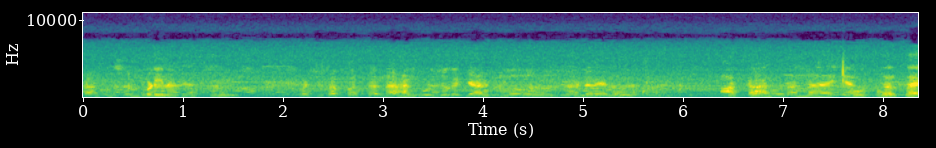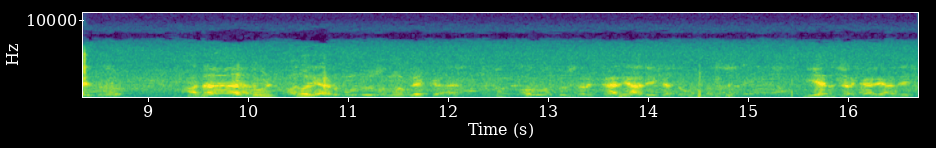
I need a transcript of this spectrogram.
ಕಾನೂನು. ಪಶು ಸಂಪತ್ತನ್ನ ಹಂಗ ಉಳಿಸೋದಕ್ಕೆ ಯಾರಿಗೂ ಸಾಧ್ಯನೇ ಇಲ್ಲ. ಆ ಕಾನೂನನ್ನ ಏನ್ ತರ್ತಾ ಇದ್ರು ಅದ ಒಂದು ಎರಡು ಮೂರು ದಿವಸ ಮೊದ್ಲೇಕ ಅವರು ಒಂದು ಸರ್ಕಾರಿ ಆದೇಶ ತಗೊಂಡ್ಬಂದ್ರು. ಏನ್ ಸರ್ಕಾರಿ ಆದೇಶ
